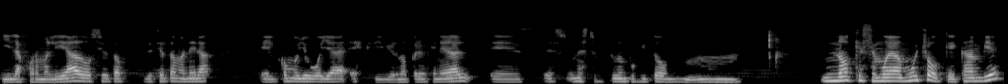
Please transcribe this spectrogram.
y la formalidad o cierta, de cierta manera el cómo yo voy a escribir, ¿no? Pero en general es, es una estructura un poquito, mm, no que se mueva mucho o que cambie,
